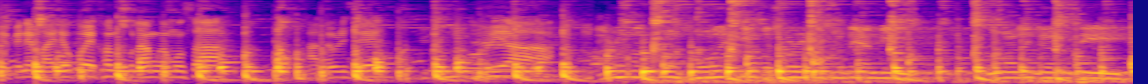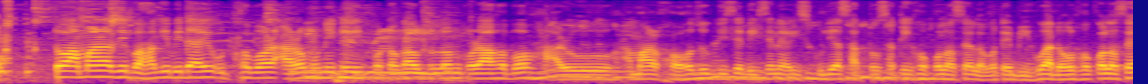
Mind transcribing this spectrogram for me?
এইপিনে বাইদেউকো এখন ফুলাম গামোচা। আমাৰ আজি বহাগী বিদায় উৎসৱৰ আৰম্ভণিতেই পতাকা উত্তোলন কৰা হ'ব আৰু আমাৰ সহযোগ দিছে দেখিছেনে স্কুলীয়া ছাত্ৰ ছাত্ৰীসকল আছে লগতে বিহুৱা দলসকল আছে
